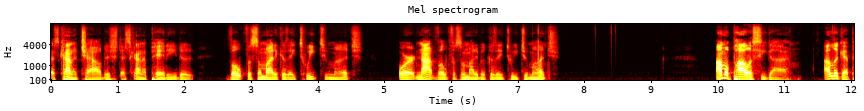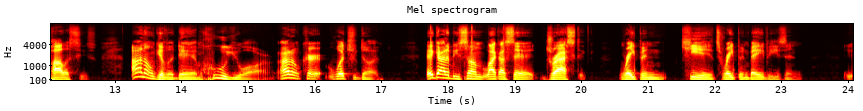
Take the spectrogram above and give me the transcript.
that's kind of childish. That's kind of petty to vote for somebody because they tweet too much, or not vote for somebody because they tweet too much. I'm a policy guy. I look at policies. I don't give a damn who you are. I don't care what you done. It got to be some, like I said, drastic, raping kids, raping babies, and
